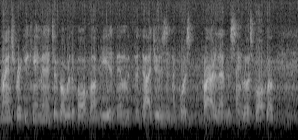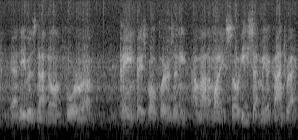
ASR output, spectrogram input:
Branch Rickey came in and took over the ball club. He had been with the Dodgers and, of course, prior to that, the St. Louis Ball Club. And he was not known for uh, paying baseball players any amount of money. So he sent me a contract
